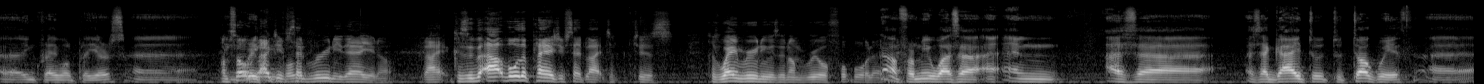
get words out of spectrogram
uh, incredible players. Uh, I'm so great glad you've said Rooney there, you know. Like, because out of all the players you've said, like, to, to just. Because Wayne Rooney was an unreal footballer. No, for me was a, and as a, as a guy to, to talk with. Uh,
